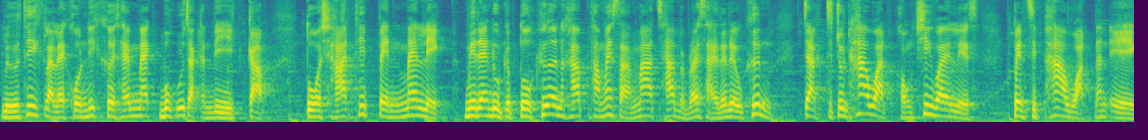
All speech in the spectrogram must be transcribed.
หรือที่หลายๆคนที่เคยใช้ MacBook รู้จักกันดีกับตัวชาร์จที่เป็นแม่เหล็ก มีแรงดูดกับตัวเครื่องนะครับทำให้สามารถชาร์จแบบไร้สายได้เร็วขึ้น จาก 7.5 วัตต์ของชี่ Wireless เป็น 15 วัตต์นั่นเอง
